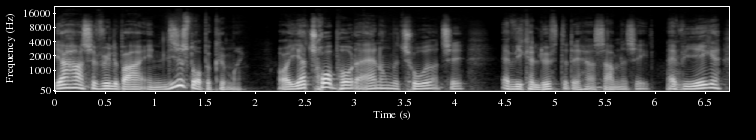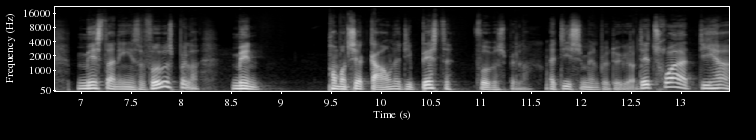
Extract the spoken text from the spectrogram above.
jeg har selvfølgelig bare en lige så stor bekymring, og jeg tror på, at der er nogle metoder til, at vi kan løfte det her samlet set. Mm. At vi ikke mister en eneste fodboldspiller, men kommer til at gavne de bedste fodboldspillere. At de simpelthen bliver dygtige. Og det tror jeg, at de her...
